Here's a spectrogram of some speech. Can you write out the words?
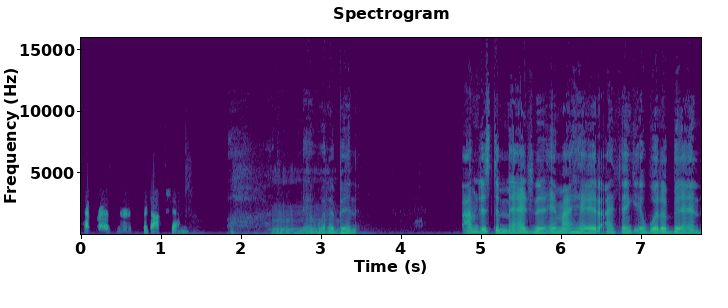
Trent Reznor's production. it would have been i'm just imagining it in my head. I think it would have been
